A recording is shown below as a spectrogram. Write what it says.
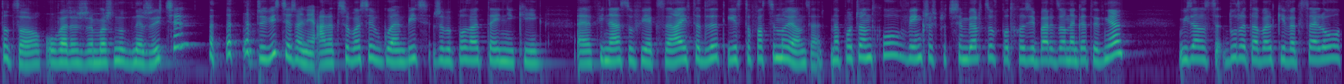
To co? Uważasz, że masz nudne życie? Oczywiście, że nie, ale trzeba się wgłębić, żeby poznać tajniki e, finansów i Excela i wtedy jest to fascynujące. Na początku większość przedsiębiorców podchodzi bardzo negatywnie, widząc duże tabelki w Excelu,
